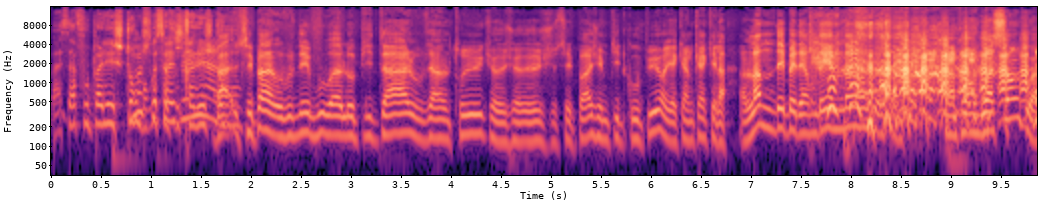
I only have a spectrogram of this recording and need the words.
Bah, ça fout pas les jetons. Moi, Pourquoi ça foutrait les jetons? Bah, c'est pas, vous venez vous à l'hôpital, vous avez un truc, euh, je, je sais pas, j'ai une petite coupure, il y a quelqu'un qui est là. C'est un peu angoissant, quoi.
